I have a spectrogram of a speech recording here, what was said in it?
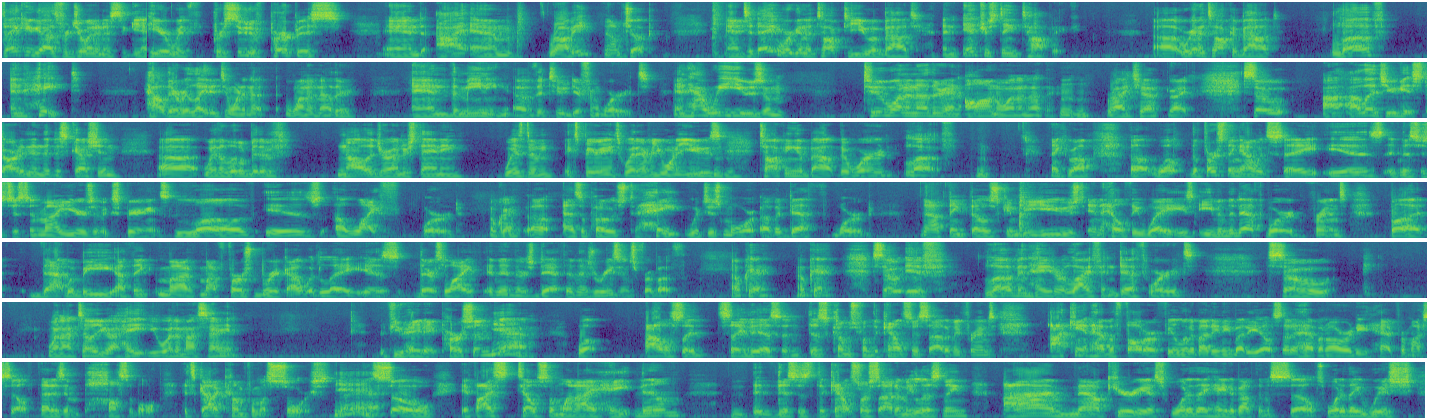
Thank you guys for joining us again here with Pursuit of Purpose. And I am Robbie. And I'm Chuck. And today we're going to talk to you about an interesting topic. Uh, we're going to talk about love and hate, how they're related to one, ano- one another, and the meaning of the two different words, and how we use them to one another and on one another. Mhm. Right, Chuck? Right. So I, I'll let you get started in the discussion uh, with a little bit of knowledge or understanding, wisdom, experience, whatever you want to use, talking about the word love. Thank you, Rob. Uh, well, the first thing I would say is, and this is just in my years of experience, love is a life word Okay. uh, as opposed to hate, which is more of a death word. Now, I think those can be used in healthy ways, even the death word, friends. But that would be, I think, my my first brick I would lay is there's life and then there's death, and there's reasons for both. Okay. Okay. So if love and hate are life and death words, so when I tell you I hate you, what am I saying? If you hate a person, Yeah. Well, I will say say this, and this comes from the counseling side of me, friends. I can't have a thought or a feeling about anybody else that I haven't already had for myself. That is impossible. It's got to come from a source. Yeah. So if I tell someone I hate them, this is the counselor side of me listening. I'm now curious. What do they hate about themselves? What do they wish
